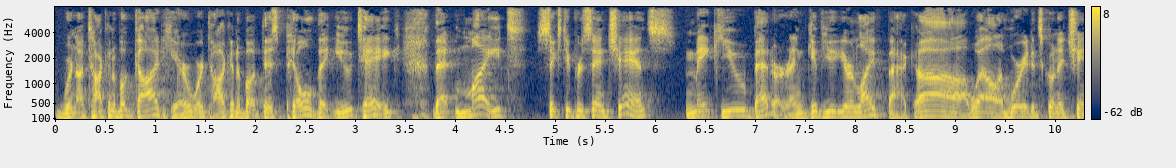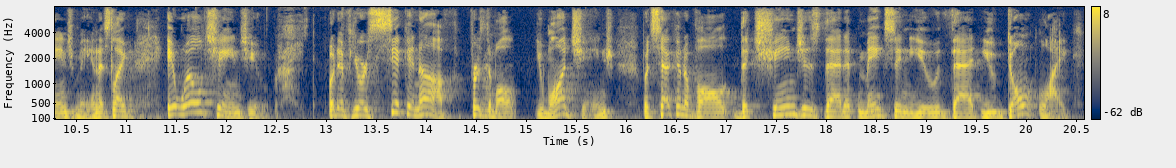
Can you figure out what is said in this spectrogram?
we're not talking about God here. We're talking about this pill that you take that might, 60% chance, make you better and give you your life back. Ah, well, I'm worried it's going to change me. And it's like, it will change you. Right. But if you're sick enough, first of all, you want change. But second of all, the changes that it makes in you that you don't like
